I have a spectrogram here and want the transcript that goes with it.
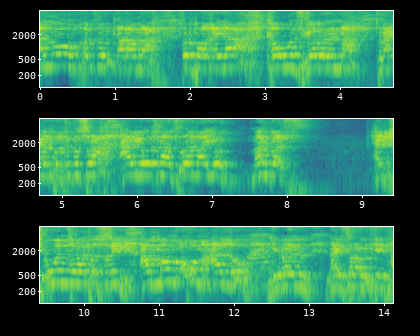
ሃለዎም ከም ቃል ኣምላኽ ፅባቐና ከውን ዝገበረና እቲ ናይ መንፈስ ቅዱስ ስራሕ ኣብ ዝረአናዮ መንፈስ እውን እዚ መንፈስ እዚ ኣብ መንጎኹም ኣሎ ይብል ናይ ሰራዊት ጌታ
